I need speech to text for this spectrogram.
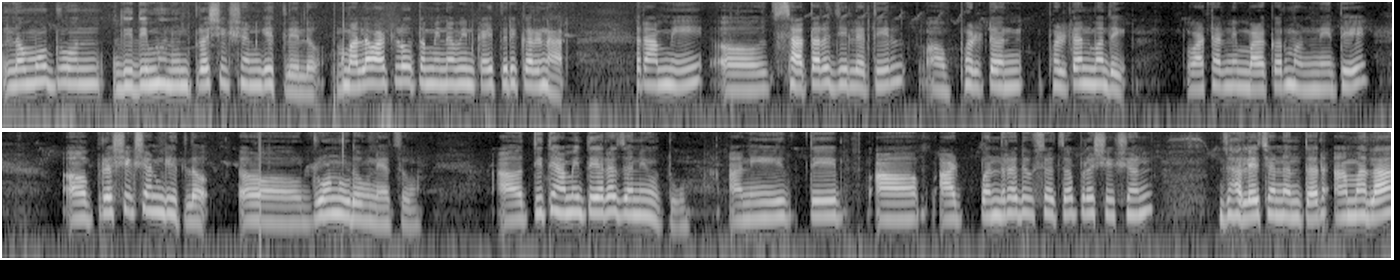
नमो ड्रोन दिदी म्हणून प्रशिक्षण घेतलेलं. मला वाटलं होतं मी नवीन काहीतरी करणार. तर आम्ही सातारा जिल्ह्यातील फलटण फलटणमध्ये वाठार निंबाळकर म्हणून येथे प्रशिक्षण घेतलं ड्रोन उडवण्याचं. तिथे आम्ही तेरा जणी होतो आणि ते आठ पंधरा दिवसाचं प्रशिक्षण झाल्याच्यानंतर आम्हाला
